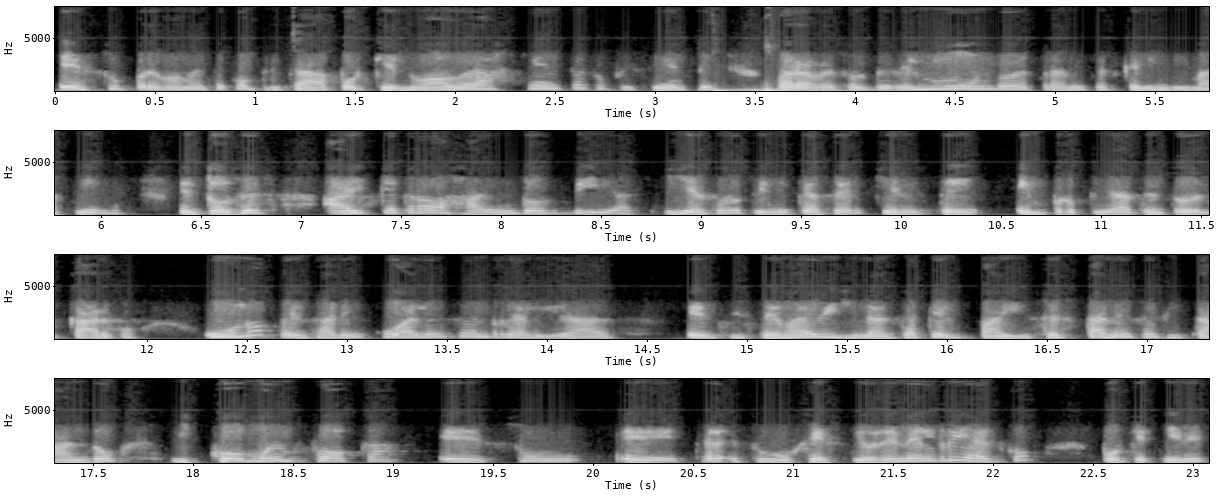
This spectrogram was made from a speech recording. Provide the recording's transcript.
es supremamente complicada porque no habrá gente suficiente para resolver el mundo de trámites que el INVIMA tiene. Entonces, hay que trabajar en dos vías y eso lo tiene que hacer quien esté en propiedad dentro del cargo. Uno, pensar en cuál es en realidad el sistema de vigilancia que el país está necesitando y cómo enfoca eh, su, eh, su gestión en el riesgo, porque tiene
